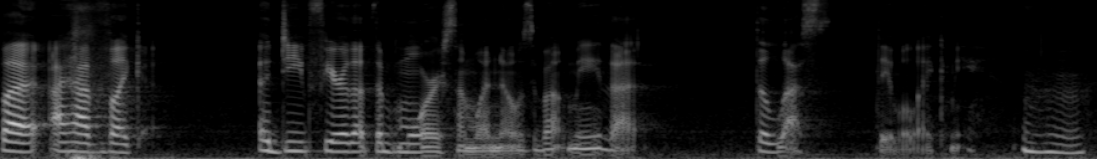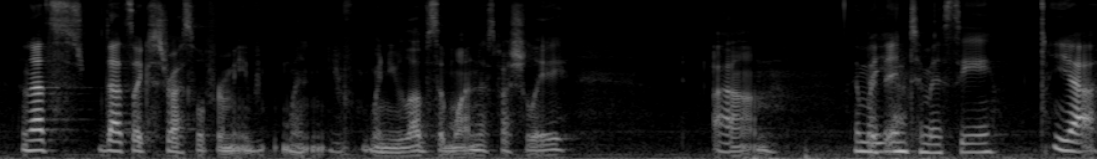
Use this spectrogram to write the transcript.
but I have like a deep fear that the more someone knows about me, that the less they will like me. Mm-hmm and that's that's like stressful for me when you when you love someone especially um, and with yeah. intimacy yeah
